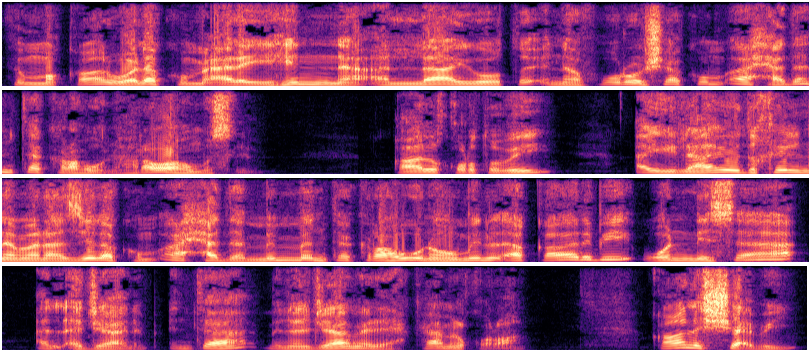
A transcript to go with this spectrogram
ثم قال ولكم عليهن أن لا يوطئن فرشكم أحدا تكرهونه. رواه مسلم. قال القرطبي أي لا يدخلن منازلكم أحدا ممن تكرهونه من الأقارب والنساء الأجانب. انتهى من الجامع لأحكام القرآن. قال الشعبي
